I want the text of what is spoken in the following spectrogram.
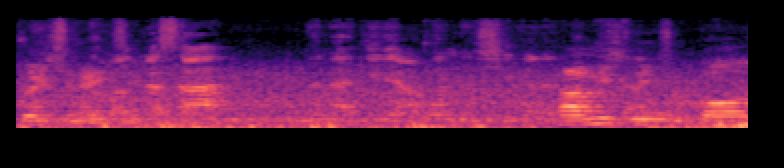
shugaban 2019, kasa na Najeriya a wannan shekarar. permit me to call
